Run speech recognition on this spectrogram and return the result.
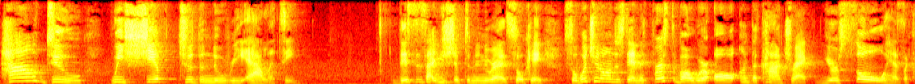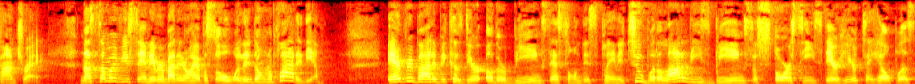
how do we shift to the new reality? This is how you shift to the new reality. So, okay, so what you don't understand is first of all, we're all under contract. Your soul has a contract. Now, some of you saying everybody don't have a soul. Well, it don't apply to them. Everybody, because there are other beings that's on this planet too, but a lot of these beings are star seeds. They're here to help us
